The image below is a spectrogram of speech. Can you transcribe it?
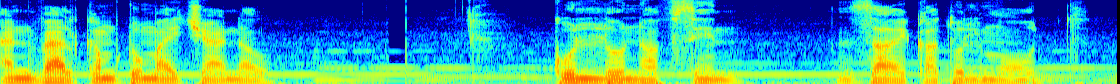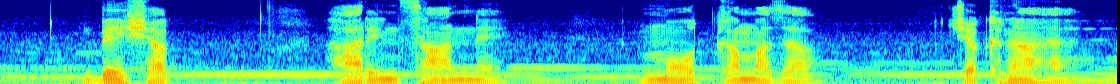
and welcome to my channel कुल्लु नफसिन, जायकातुल मौत। बेशक हर इंसान ने मौत का मज़ा चखना है।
